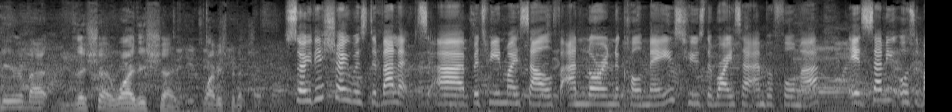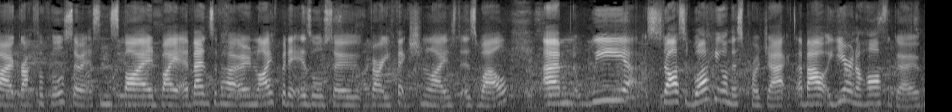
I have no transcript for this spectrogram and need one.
hear about the show? Why this show? Why this production? So, this show was developed uh, between myself and Lauren Nicole Mays, who's the writer and performer. It's semi autobiographical, so it's inspired by events of her own life, but it is also very fictionalized as well. Um, we started working on this project about a year and a half ago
